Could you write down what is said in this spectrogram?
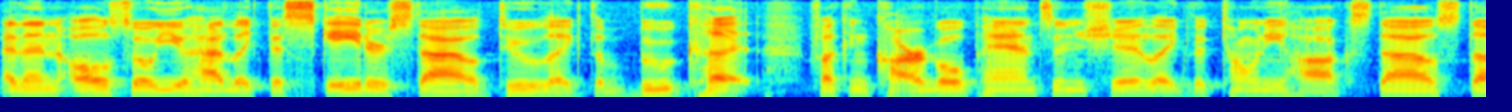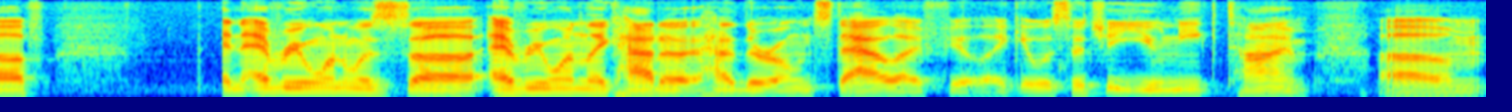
And then also you had like the skater style too, like the boot cut fucking cargo pants and shit, like the Tony Hawk style stuff. And everyone was uh everyone like had a had their own style, I feel like. It was such a unique time. Um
